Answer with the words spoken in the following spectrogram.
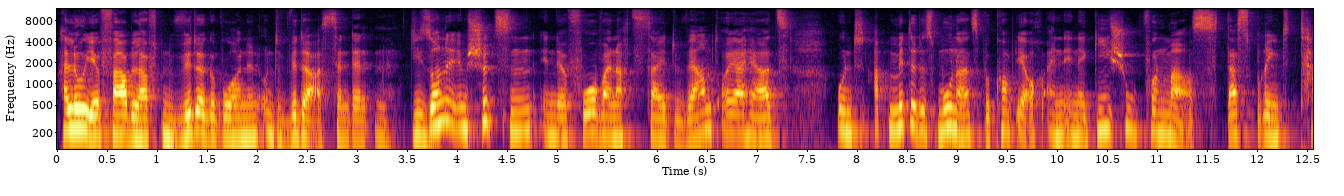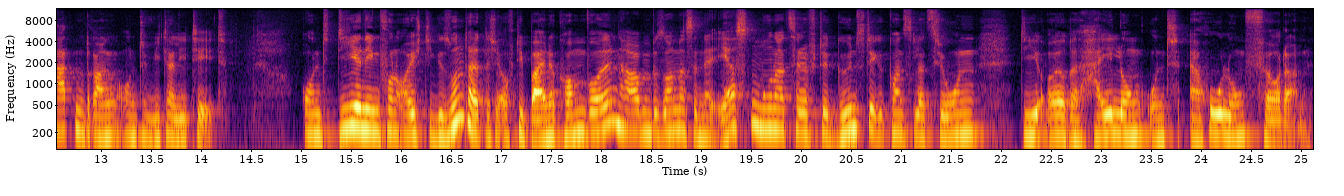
Hallo, ihr fabelhaften Widdergeborenen und Widderaszendenten. Die Sonne im Schützen in der Vorweihnachtszeit wärmt euer Herz und ab Mitte des Monats bekommt ihr auch einen Energieschub von Mars. Das bringt Tatendrang und Vitalität. Und diejenigen von euch, die gesundheitlich auf die Beine kommen wollen, haben besonders in der ersten Monatshälfte günstige Konstellationen, die eure Heilung und Erholung fördern.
